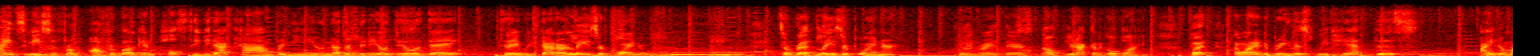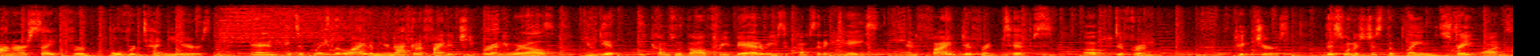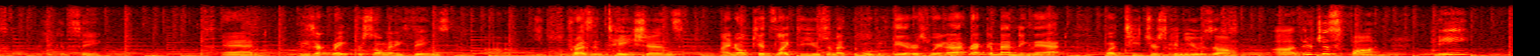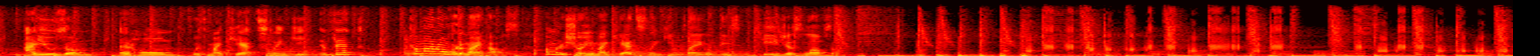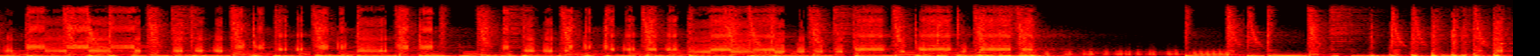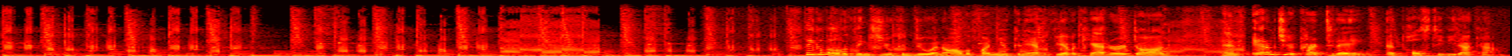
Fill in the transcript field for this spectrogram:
Hi, it's Anissa from OfferBug and PulseTV.com bringing you another video deal a day. And today we've got our laser pointer. It's a red laser pointer. Pointing right there. Nope, you're not going to go blind. But I wanted to bring this. We've had this item on our site for over 10 years. And it's a great little item. You're not going to find it cheaper anywhere else. You get, it comes with all three batteries, it comes in a case, and five different tips of different pictures. This one is just the plain straight one, as you can see. And these are great for so many things. Uh, presentations. I know kids like to use them at the movie theaters. We're not recommending that, but teachers can use them. Uh, they're just fun. Me, I use them at home with my cat Slinky. In fact, come on over to my house. I'm going to show you my cat Slinky playing with these. He just loves them. Think of all the things you can do and all the fun you can have if you have a cat or a dog, and add them to your cart today at pulsetv.com.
